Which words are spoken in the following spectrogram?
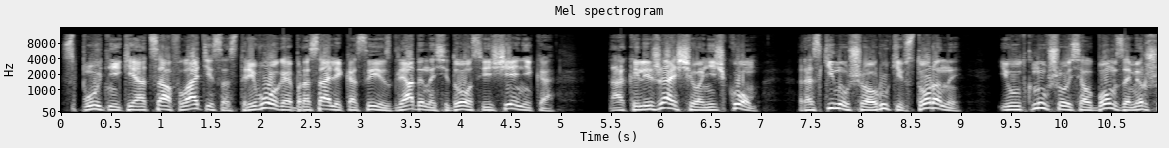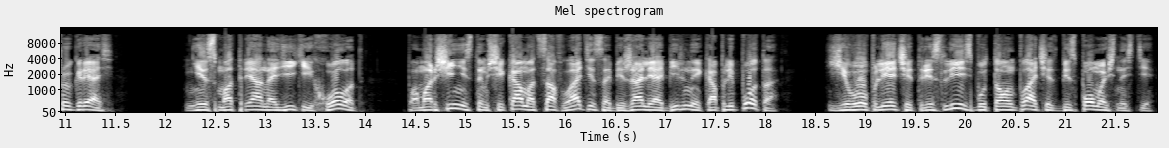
Спутники отца Флатиса с тревогой бросали косые взгляды на седого священника, так и лежащего ничком, раскинувшего руки в стороны и уткнувшегося лбом в замерзшую грязь. Несмотря на дикий холод, по морщинистым щекам отца Флатиса бежали обильные капли пота. Его плечи тряслись, будто он плачет в беспомощности.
